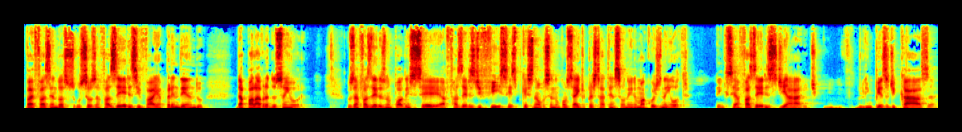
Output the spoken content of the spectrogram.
vai fazendo os seus afazeres e vai aprendendo da palavra do Senhor. Os afazeres não podem ser afazeres difíceis, porque senão você não consegue prestar atenção nem numa coisa nem outra. Tem que ser afazeres diários, de limpeza de casa,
